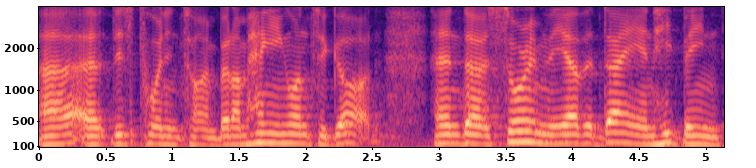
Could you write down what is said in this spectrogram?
Uh, at this point in time, but I'm hanging on to God. And I uh, saw him the other day, and he'd been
